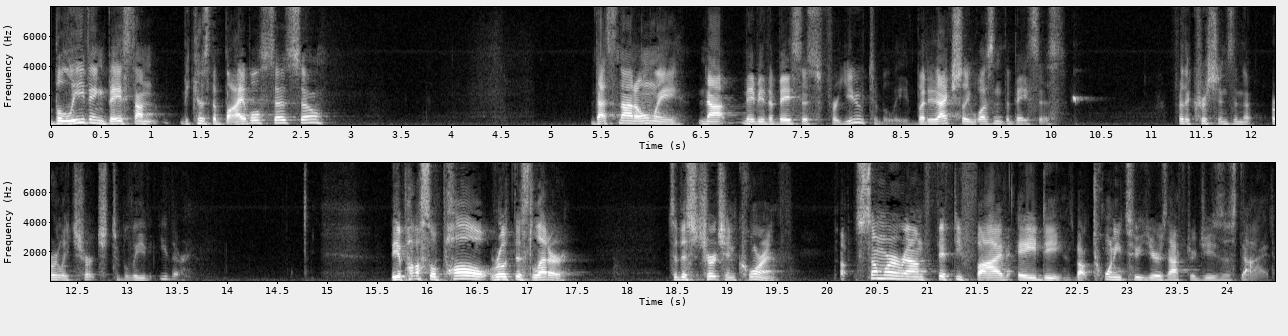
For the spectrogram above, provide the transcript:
believing based on because the Bible says so, that's not only not maybe the basis for you to believe, but it actually wasn't the basis for the Christians in the early church to believe either. The Apostle Paul wrote this letter to this church in Corinth uh, somewhere around 55 AD. It's about 22 years after Jesus died.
